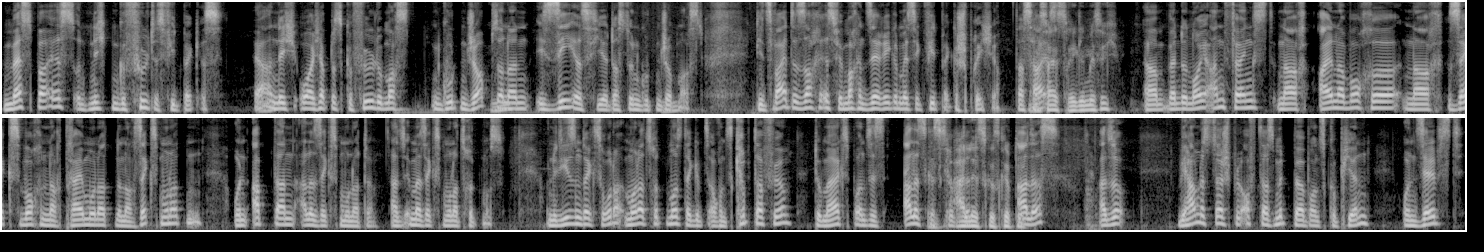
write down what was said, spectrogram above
messbar ist und nicht ein gefühltes Feedback ist. Ja, nicht, oh, ich habe das Gefühl, du machst einen guten Job, sondern ich sehe es hier, dass du einen guten Job machst. Die zweite Sache ist, wir machen sehr regelmäßig Feedback-Gespräche. Das Was heißt, heißt regelmäßig? ähm, wenn du neu anfängst, nach einer Woche, nach sechs Wochen, nach drei Monaten und nach sechs Monaten und ab dann alle sechs Monate. Also immer sechs Monatsrhythmus. Und in diesem sechs Monatsrhythmus, da gibt es auch ein Skript dafür. Du merkst, bei uns ist alles geskriptet. alles geskriptet. Alles. Also, wir haben das zum Beispiel oft, dass Mitbewerber uns kopieren und selbst,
